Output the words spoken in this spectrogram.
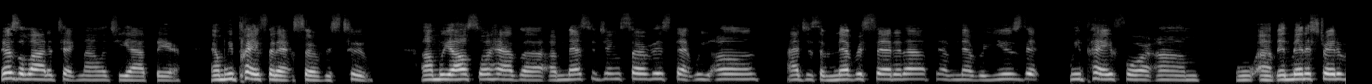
there's a lot of technology out there, and we pay for that service too. Um, we also have a, a messaging service that we own. I just have never set it up, have never used it. We pay for um, um, administrative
